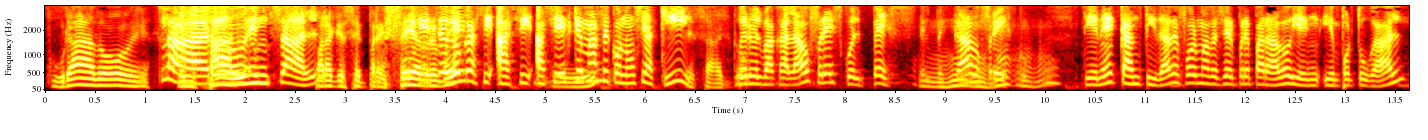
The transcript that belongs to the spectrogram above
curado eh, Claro, en, sal, en sal. para que se preserve. así, así, así es que Sí. más se conoce aquí. Exacto. Pero el bacalao fresco, el pez, el pescado fresco, tiene cantidad de formas de ser preparado y en, y en Portugal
